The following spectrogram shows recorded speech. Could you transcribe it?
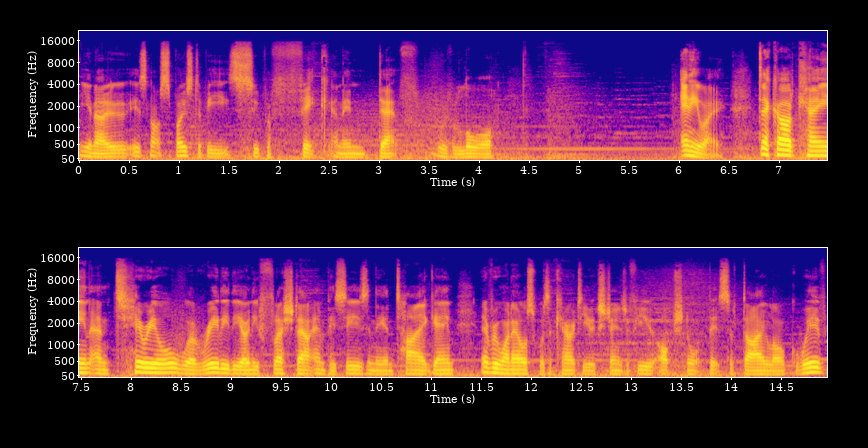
You know, it's not supposed to be super thick and in depth with lore. Anyway, Deckard, Cain, and Tyrael were really the only fleshed out NPCs in the entire game. Everyone else was a character you exchanged a few optional bits of dialogue with.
